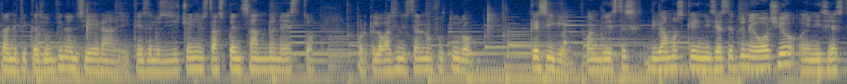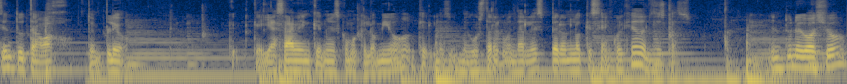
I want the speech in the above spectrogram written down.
planificación financiera y que desde los 18 años estás pensando en esto porque lo vas a iniciar en un futuro, ¿qué sigue? Cuando estés, digamos que iniciaste tu negocio o iniciaste en tu trabajo, tu empleo, que, ya saben que no es como que lo mío, que me gusta recomendarles, pero en lo que sea, en cualquiera de los dos casos. En tu negocio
